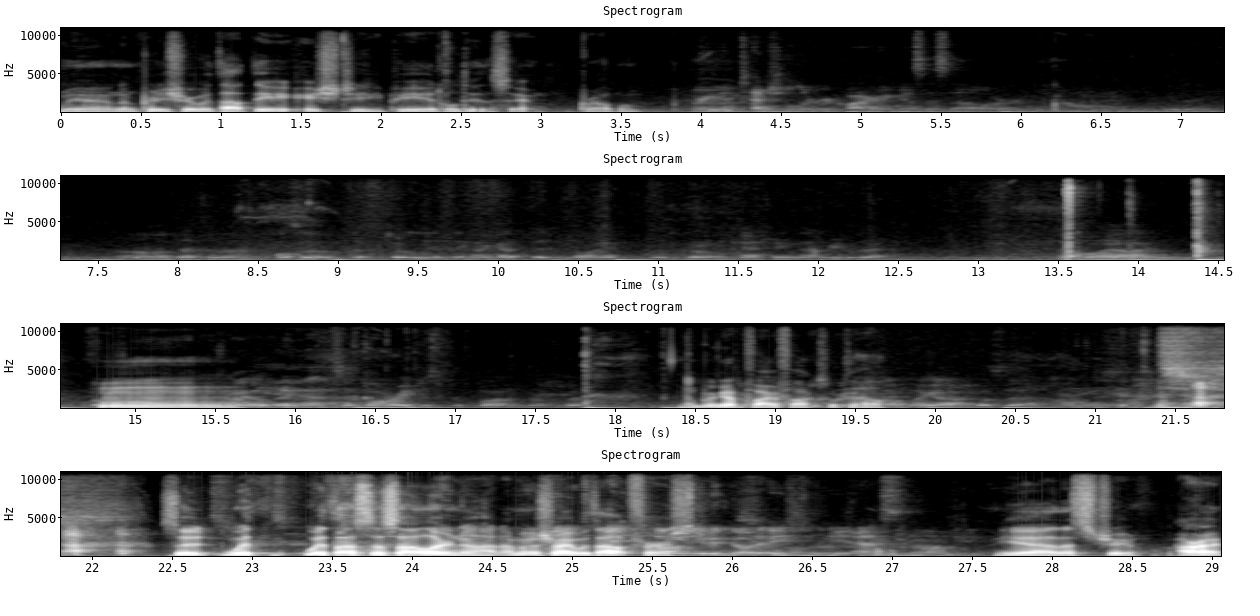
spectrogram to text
Yeah, and I'm pretty sure without the HTTP, it'll do the same problem. Are you intentionally requiring SSL or? I don't know if that's enough. Also, that's totally the thing I got bitten by with Chrome caching that redirect. That's why I'm Hmm. trying opening that Safari just for fun real quick. I'll bring up Firefox. What the hell? Oh my god, what's that? So with with SSL or not? I'm gonna try without first. you to go to HTTPS. Yeah, that's true. All right.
